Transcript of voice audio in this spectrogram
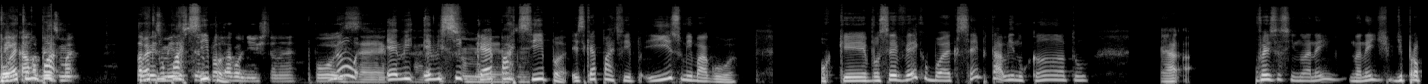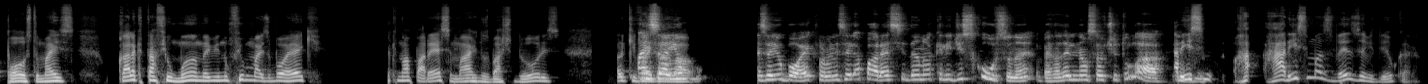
Boeck não, mais cada vez não participa. protagonista, né? Pois não, é. Ele, cara, ele sequer mesmo. participa. Ele sequer participa. E isso me magoa. Porque você vê que o Boeck sempre tá ali no canto. É, talvez assim, não é nem, não é nem de, de, propósito, mas o cara que tá filmando, ele não filma mais o Boeck. Que não aparece mais nos bastidores. Que mas, aí lá... o, mas aí o Boeck, pelo menos, ele aparece dando aquele discurso, né? Apesar dele não ser o titular. Raríssimo, raríssimas vezes ele deu, cara.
